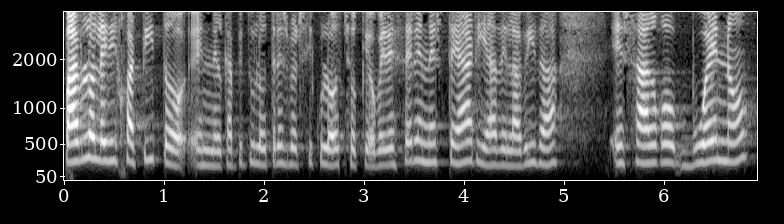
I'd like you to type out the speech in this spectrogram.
Pablo le dijo a Tito en el capítulo 3, versículo 8, que obedecer en este área de la vida es algo bueno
